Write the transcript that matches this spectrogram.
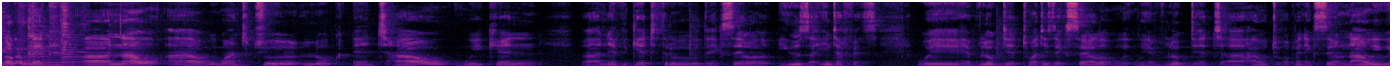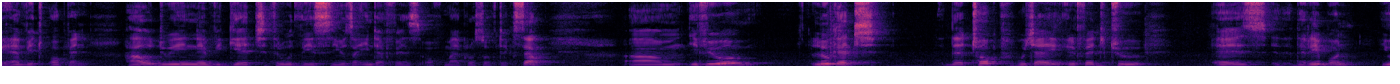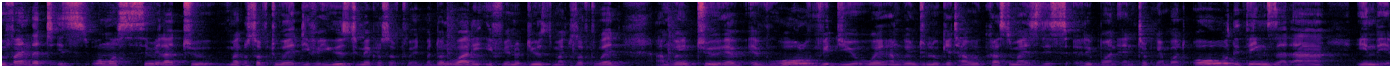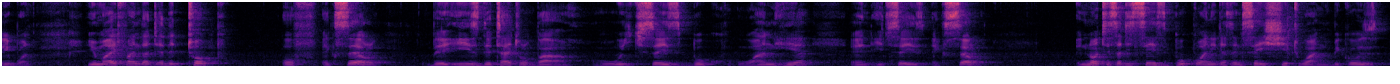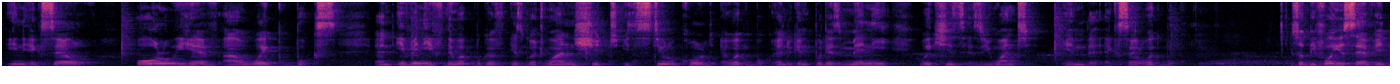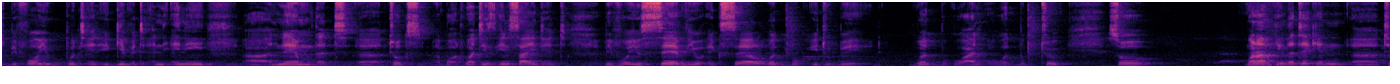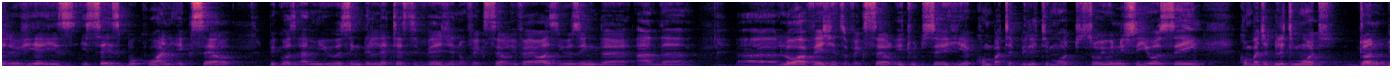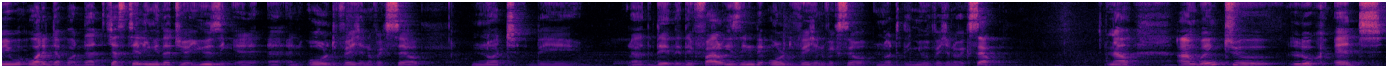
Welcome back. Uh, now uh, we want to look at how we can uh, navigate through the Excel user interface. We have looked at what is Excel. We, we have looked at uh, how to open Excel. Now we have it open. How do we navigate through this user interface of Microsoft Excel? Um, if you look at the top, which I referred to as the ribbon, you find that it's almost similar to Microsoft Word if you used Microsoft Word. But don't worry if you're not used Microsoft Word. I'm going to have a whole video where I'm going to look at how we customize this ribbon and talking about all the things that are in the ribbon. You might find that at the top of Excel, there is the title bar which says book one here and it says Excel. Notice that it says book one, it doesn't say sheet one because in Excel, all we have are workbooks. And even if the workbook has got one sheet it's still called a workbook. And you can put as many worksheets as you want in the excel workbook. So before you save it before you put in, you give it any, any uh, name that uh, talks about what is inside it before you save your excel workbook it will be workbook one or workbook two. So one other thing that i can uh, tell you here is it says book one excel because I'm using the latest version of Excel. If I was using the other uh, lower versions of Excel, it would say here compatibility mode. So when you see you're saying compatibility mode, don't be worried about that. Just telling you that you're using a, a, an old version of Excel, not the, uh, the, the, the file is in the old version of Excel, not the new version of Excel. Now, I'm going to look at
